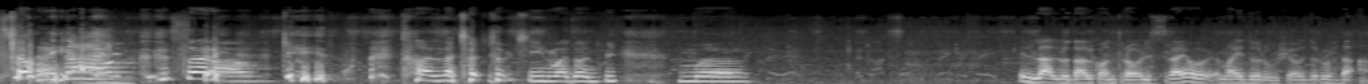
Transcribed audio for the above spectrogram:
Sorry! Sorry! Talna ċaċuċin madon fi. Ma. Il-lallu dal-kontrol istra jew ma jdurux, jew jdurux daqqa.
